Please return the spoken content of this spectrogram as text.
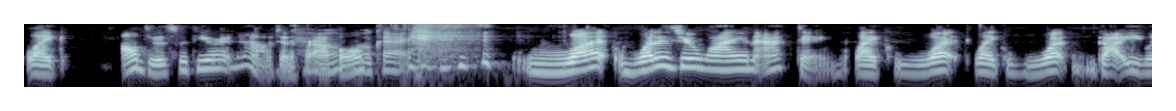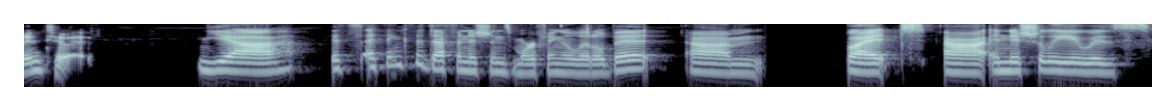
like I'll do this with you right now, Jennifer Oh, Apple. okay. What what is your why in acting? Like what like what got you into it? Yeah, it's I think the definition's morphing a little bit. Um, but uh initially it was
